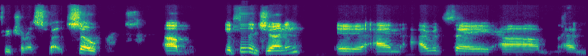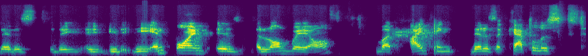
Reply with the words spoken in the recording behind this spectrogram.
future as well. So. Uh, it's a journey. Uh, and I would say uh, uh there is the, the, the end point is a long way off, but I think there is a catalyst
